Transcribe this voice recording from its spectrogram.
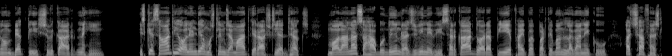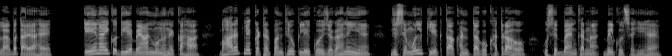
एवं व्यक्ति स्वीकार नहीं। इसके साथ ही ऑल इंडिया मुस्लिम जमात के राष्ट्रीय अध्यक्ष मौलाना सहाबुद्दीन रजवी ने भी सरकार द्वारा पीएफआई पर प्रतिबंध लगाने को अच्छा फैसला बताया है। एएनआई को दिए बयान में उन्होंने कहा, भारत में कट्टरपंथियों के लिए कोई जगह नहीं है जिससे मुल्क की एकता अखंडता को खतरा हो, उसे बैन करना बिल्कुल सही है।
